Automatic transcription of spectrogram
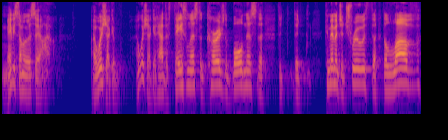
And maybe some of us say, I, I wish I could, I wish I could have the faithfulness, the courage, the boldness, the, the, the commitment to truth, the, the love,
